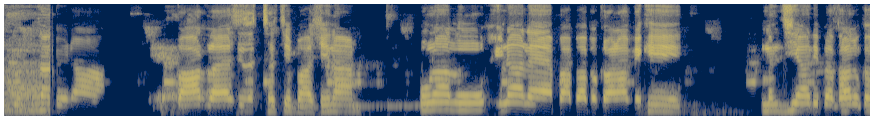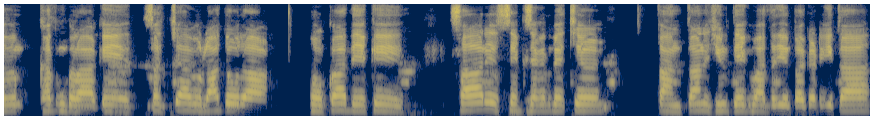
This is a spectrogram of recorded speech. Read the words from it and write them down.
ਦੁੱਖ ਦਾ ਬੇੜਾ ਪਾਰ ਲਾਇਆ ਸੀ ਸੱਚੇ ਪਾਤਸ਼ਾਹ ਨਾਲ। ਉਹਨਾਂ ਨੂੰ, ਇਹਨਾਂ ਨੇ ਬਾਬਾ ਬਕਾਲਾ ਵਿਖੇ ਮੰਜੀਆਂ ਦੀ ਪ੍ਰਥਾ ਨੂੰ ਖਤਮ ਕਰਾ ਕੇ ਸੱਚਾ ਗੁਲਾਦੋ ਦਾ ਹੋਕਾ ਦੇ ਕੇ ਸਾਰੇ ਸਿੱਖ ਜਗਤ ਵਿੱਚ ਧੰਨ ਧੰਨ ਸ਼੍ਰੀ ਤੇਗ ਬਹਾਦਰ ਜੀ ਨੇ ਪ੍ਰਗਟ ਕੀਤਾ।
